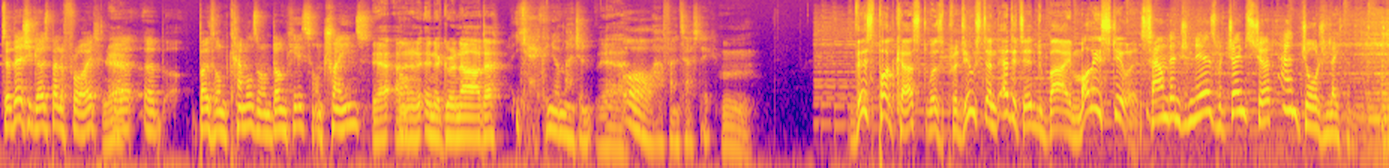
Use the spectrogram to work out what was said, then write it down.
So there she goes, Bella Freud. Yeah. Uh, uh, both on camels and on donkeys, on trains. Yeah, and in, in a Granada. Yeah, can you imagine? Yeah. Oh, how fantastic. This podcast was produced and edited by Molly Stewart. Sound engineers were James Stewart and George Latham.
